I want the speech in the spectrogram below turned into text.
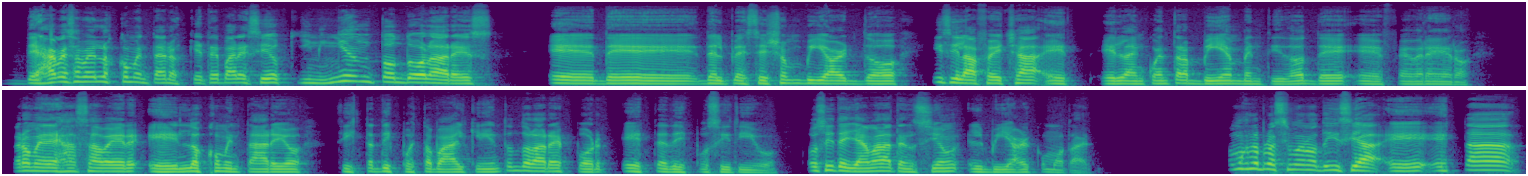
déjame saber en los comentarios qué te pareció 500 dólares eh, de, del PlayStation VR 2 y si la fecha eh, la encuentras bien 22 de eh, febrero. Pero me dejas saber en los comentarios si estás dispuesto a pagar 500 dólares por este dispositivo o si te llama la atención el VR como tal. Vamos a la próxima noticia. esta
